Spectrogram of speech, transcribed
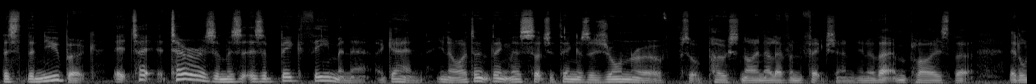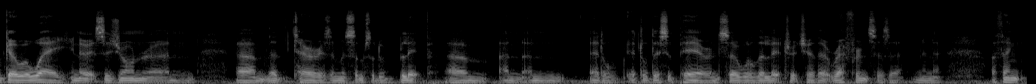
This the new book. It te- terrorism is is a big theme in it. Again, you know, I don't think there's such a thing as a genre of sort of post 9/11 fiction. You know, that implies that it'll go away. You know, it's a genre and um, that terrorism is some sort of blip, um, and and it'll it'll disappear, and so will the literature that references it. You know, I think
